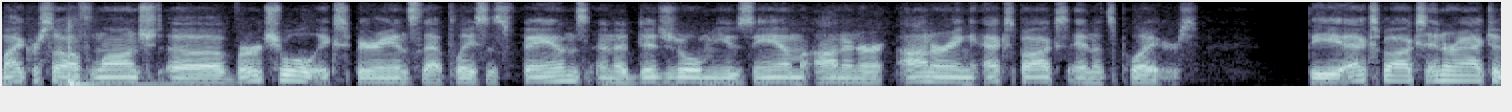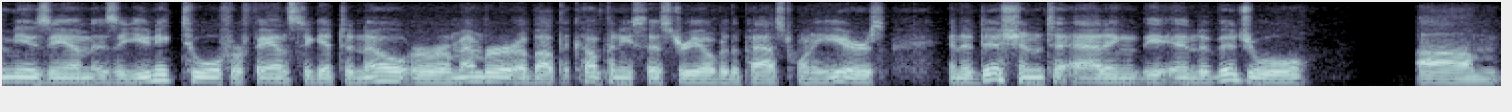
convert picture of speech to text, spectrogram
Microsoft launched a virtual experience that places fans in a digital museum honor, honoring Xbox and its players. The Xbox Interactive Museum is a unique tool for fans to get to know or remember about the company's history over the past 20 years, in addition to adding the individual um,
